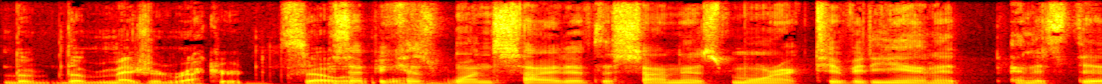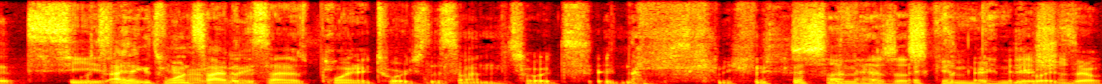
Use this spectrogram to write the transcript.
the, the measured record. So is that because one side of the sun is more activity and it and it's the season? I think it's one side like, of the sun is pointed towards the sun, so it's. It, no, sun has a skin condition. anyway, so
